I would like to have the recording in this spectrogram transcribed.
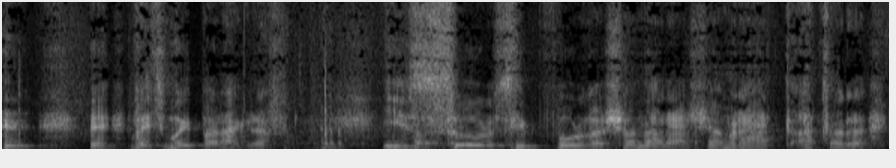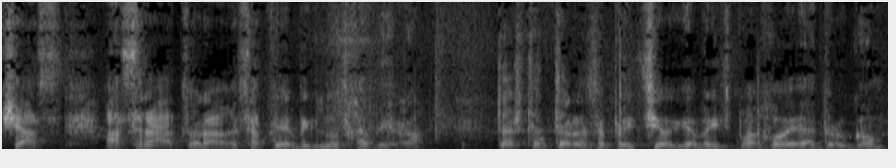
восьмой параграф. Исур сипур гашанара шамрат атора, сейчас асра атора сапре бегнут хавира. То, что Тора запретил говорить плохое о другом.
